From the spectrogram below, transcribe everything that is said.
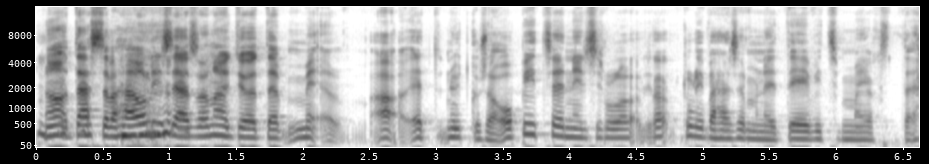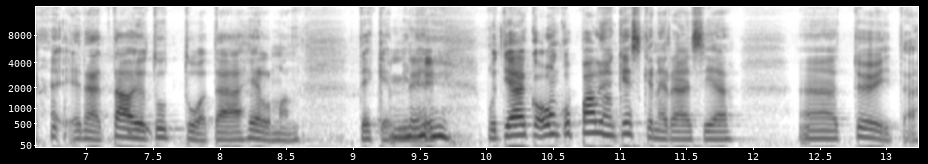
No tässä vähän oli, sä sanoit jo, että, me, että nyt kun sä opit sen, niin sinulla tuli vähän semmoinen, että ei vitsi, mä jaksa enää. Tämä on jo tuttua, tämä Helman tekeminen. Niin. Mutta jääkö, onko paljon keskeneräisiä ää, töitä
